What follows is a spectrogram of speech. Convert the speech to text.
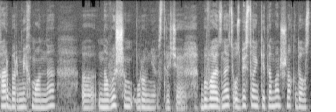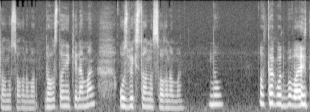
har bir mehmonni Э, на высшем уровне встречают бывает знаете o'zbekistonga ketaman shunaqa dog'istonni sog'inaman dog'istonga kelaman o'zbekistonni sog'inaman ну вот так вот бывает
